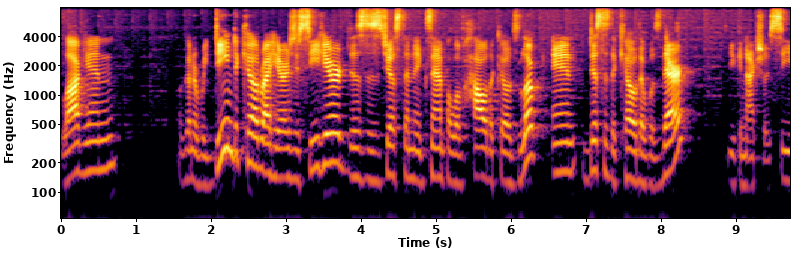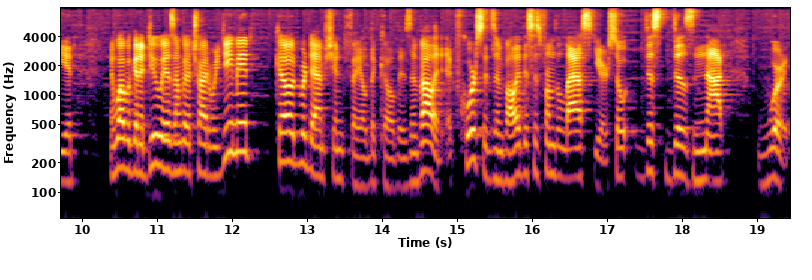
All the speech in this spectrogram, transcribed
Log in, we're gonna redeem the code right here. As you see here, this is just an example of how the codes look, and this is the code that was there. You can actually see it. And what we're gonna do is I'm gonna try to redeem it. Code redemption failed, the code is invalid. Of course it's invalid, this is from the last year, so this does not work,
